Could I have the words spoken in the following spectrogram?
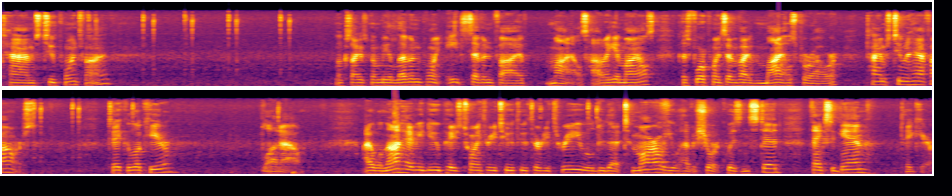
times 2.5 Looks like it's going to be 11.875 miles. How do I get miles? Because 4.75 miles per hour times two and a half hours. Take a look here. Blot out. I will not have you do page 23, 2 through 33. We'll do that tomorrow. You'll have a short quiz instead. Thanks again. Take care.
